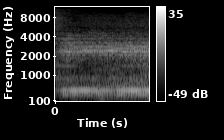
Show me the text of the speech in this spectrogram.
Trinity.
